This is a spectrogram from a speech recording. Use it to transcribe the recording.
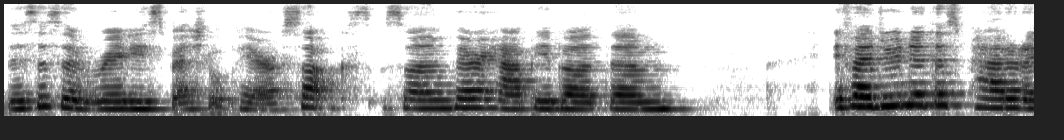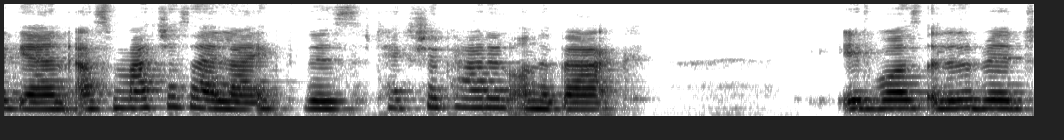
this is a really special pair of socks. So I'm very happy about them. If I do knit this pattern again, as much as I liked this texture pattern on the back, it was a little bit,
